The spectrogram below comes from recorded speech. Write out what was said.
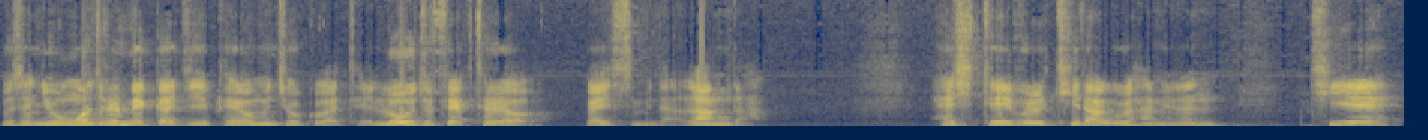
우선 용어들을 몇 가지 배우면 좋을 것 같아요. 로드 팩터가 있습니다. 람다. 해시 테이블 t라고 하면 t에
